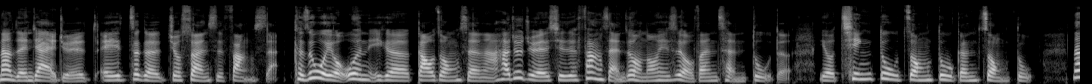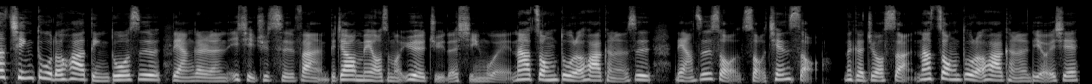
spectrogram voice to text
那人家也觉得，哎，这个就算是放闪。可是我有问一个高中生啊，他就觉得其实放闪这种东西是有分程度的，有轻度、中度跟重度。那轻度的话，顶多是两个人一起去吃饭，比较没有什么越矩的行为。那中度的话，可能是两只手手牵手，那个就算。那重度的话，可能有一些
